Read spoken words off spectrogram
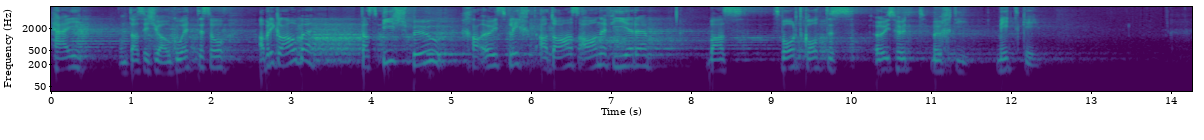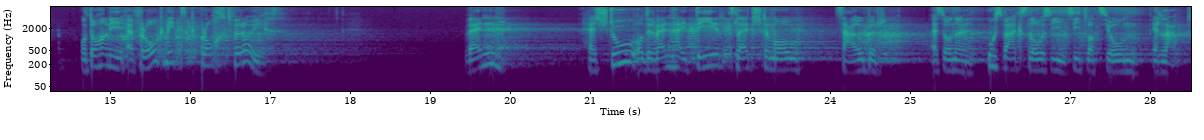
haben. Und das ist ja auch gut so. Aber ich glaube, das Beispiel kann uns vielleicht an das anführen, was das Wort Gottes uns heute möchte mitgeben. Und da habe ich eine Frage mitgebracht für euch. Wann hast du oder wann habt ihr das letzte Mal selber eine so eine auswegslose Situation erlebt?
